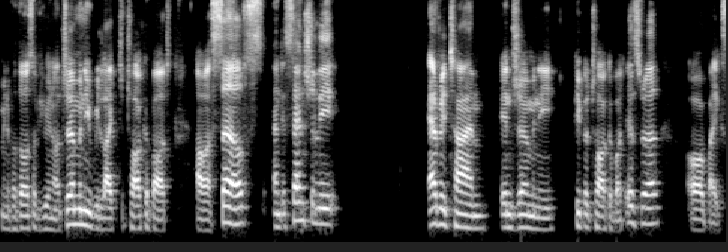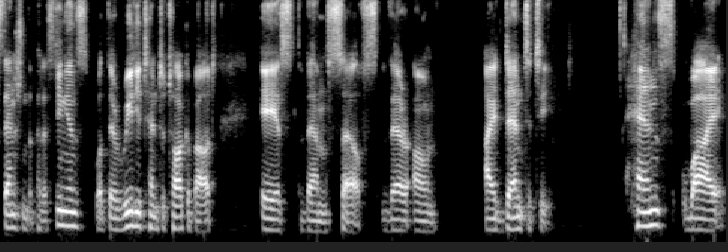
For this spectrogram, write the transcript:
I mean, for those of you in our Germany, we like to talk about ourselves. And essentially, every time in Germany people talk about Israel, or by extension, the Palestinians, what they really tend to talk about is themselves, their own identity. Hence, why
